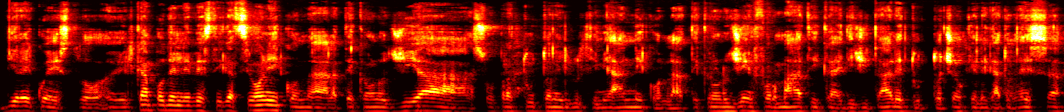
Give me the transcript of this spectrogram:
direi questo, il campo delle investigazioni con la tecnologia, soprattutto negli ultimi anni con la tecnologia informatica e digitale, tutto ciò che è legato ad essa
